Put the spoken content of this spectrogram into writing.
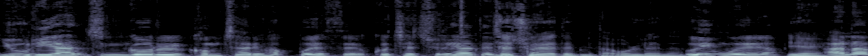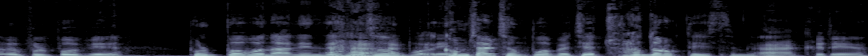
유리한 증거를 검찰이 확보했어요. 그거 제출해야 됩니까? 제출해야 됩니다. 원래는 의무예요? 예. 안 하면 불법이에요? 불법은 아닌데 아, 검찰청법에 제출하도록 돼 있습니다. 아 그래요?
